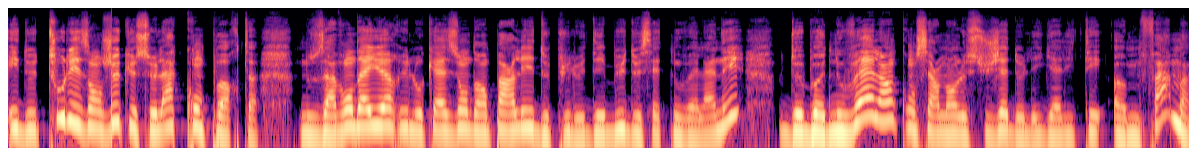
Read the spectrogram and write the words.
et de tous les enjeux que cela comporte. Nous avons d'ailleurs eu l'occasion d'en parler depuis le début de cette nouvelle année. De bonnes nouvelles hein, concernant le sujet de l'égalité homme-femme,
